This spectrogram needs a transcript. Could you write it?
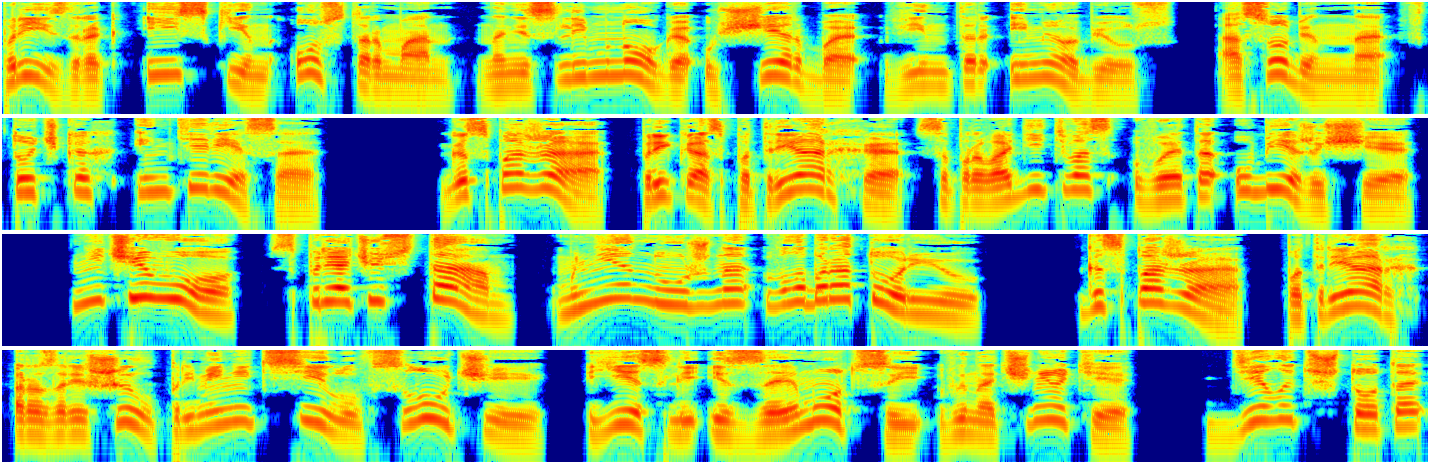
Призрак и Искин Остерман нанесли много ущерба Винтер и Мёбиус, особенно в точках интереса. «Госпожа, приказ патриарха сопроводить вас в это убежище». «Ничего, спрячусь там, мне нужно в лабораторию». «Госпожа, патриарх разрешил применить силу в случае, если из-за эмоций вы начнете делать что-то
